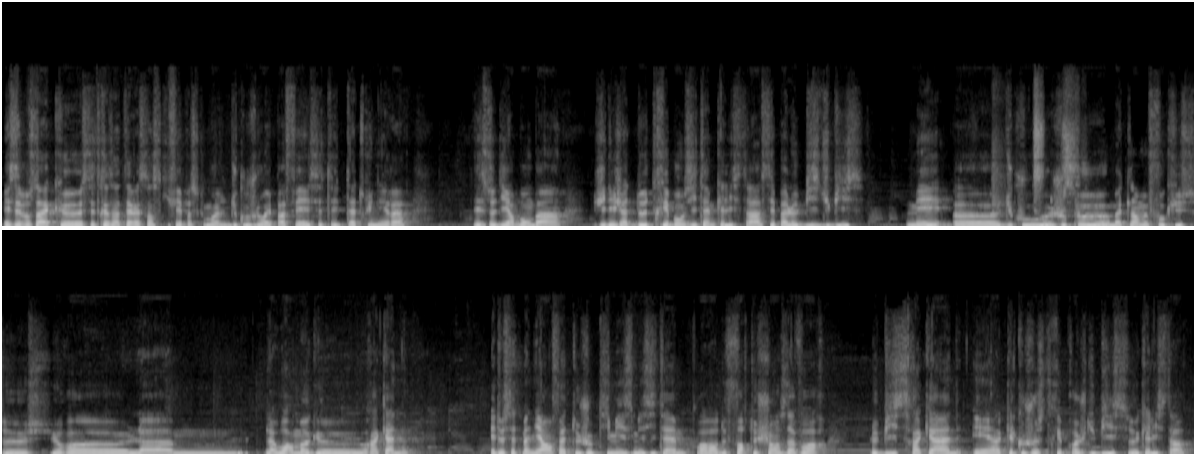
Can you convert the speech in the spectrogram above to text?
Et c'est pour ça que c'est très intéressant ce qu'il fait, parce que moi, du coup, je l'aurais pas fait et c'était peut-être une erreur. C'est de se dire, bon, ben, j'ai déjà deux très bons items Kalista, c'est pas le bis du bis, mais euh, du coup, je peux maintenant me focus euh, sur euh, la, hum, la Warmog euh, Rakan. Et de cette manière, en fait, j'optimise mes items pour avoir de fortes chances d'avoir le bis Rakan et quelque chose très proche du bis Kalista.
